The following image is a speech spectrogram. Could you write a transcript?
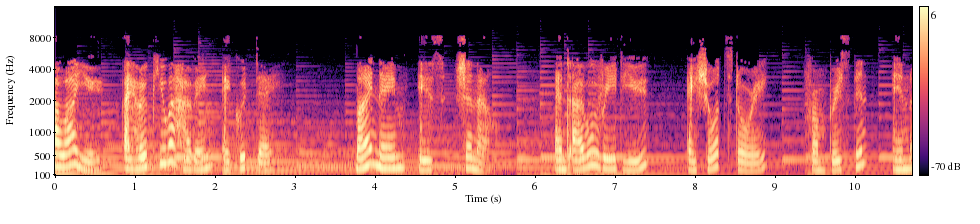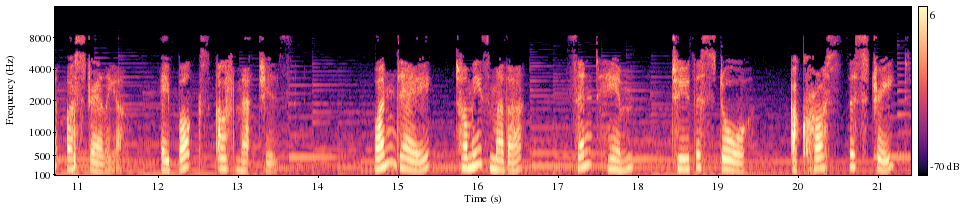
How are you? I hope you are having a good day. My name is Chanel, and I will read you a short story from Brisbane in Australia A Box of Matches. One day, Tommy's mother sent him to the store across the street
